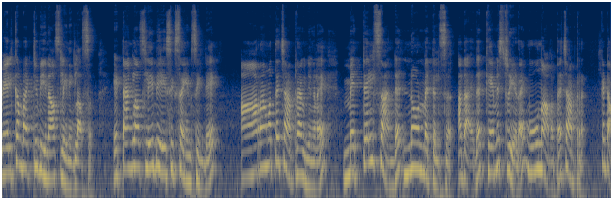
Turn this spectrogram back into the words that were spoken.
Welcome back to Beena's learning class എട്ടാം ക്ലാസ്സിലെ ബേസിക് സയൻസിന്റെ ആറാമത്തെ ചാപ്റ്റർ കുഞ്ഞുങ്ങളെ മെറ്റൽസ് ആൻഡ് നോൺ മെറ്റൽസ് അതായത് കെമിസ്ട്രിയുടെ മൂന്നാമത്തെ ചാപ്റ്റർ കേട്ടോ?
